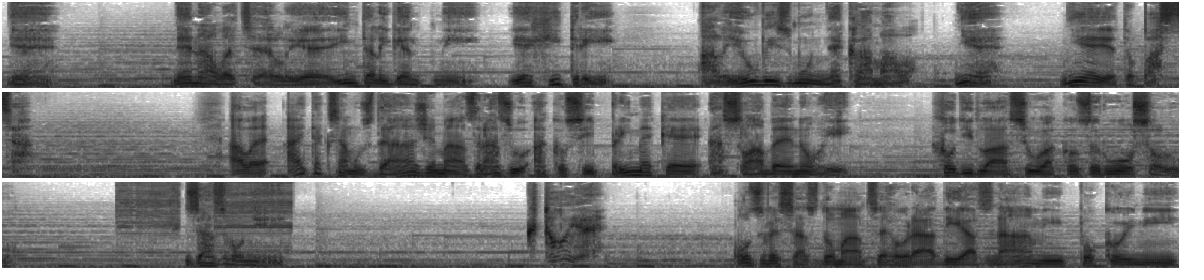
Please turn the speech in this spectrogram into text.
Nie, nenaletel, je inteligentný, je chytrý, ale Juvis mu neklamal. Nie, nie je to pasca. Ale aj tak sa mu zdá, že má zrazu ako si primeké a slabé nohy. Chodidlá sú ako z rôsolu. Zazvoní. Kto je? Ozve sa z domáceho rádia známy, pokojný,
